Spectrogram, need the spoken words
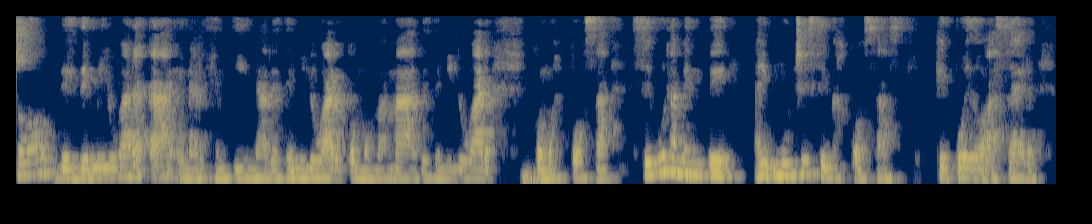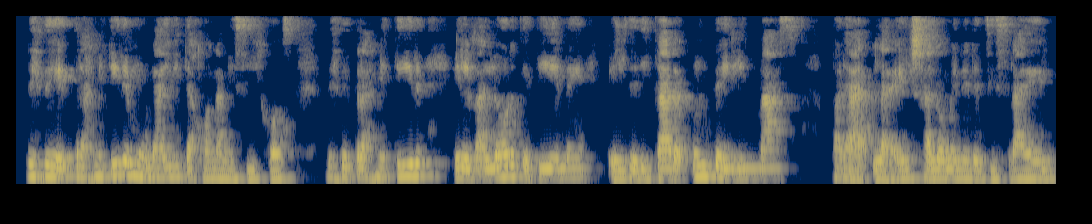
yo desde mi lugar acá en Argentina, desde mi lugar como mamá, desde mi lugar como esposa? Seguramente hay muchísimas cosas que puedo hacer, desde transmitir emuná y bitajón a mis hijos, desde transmitir el valor que tiene el dedicar un Teilim más para el Shalom en Eretz Israel.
